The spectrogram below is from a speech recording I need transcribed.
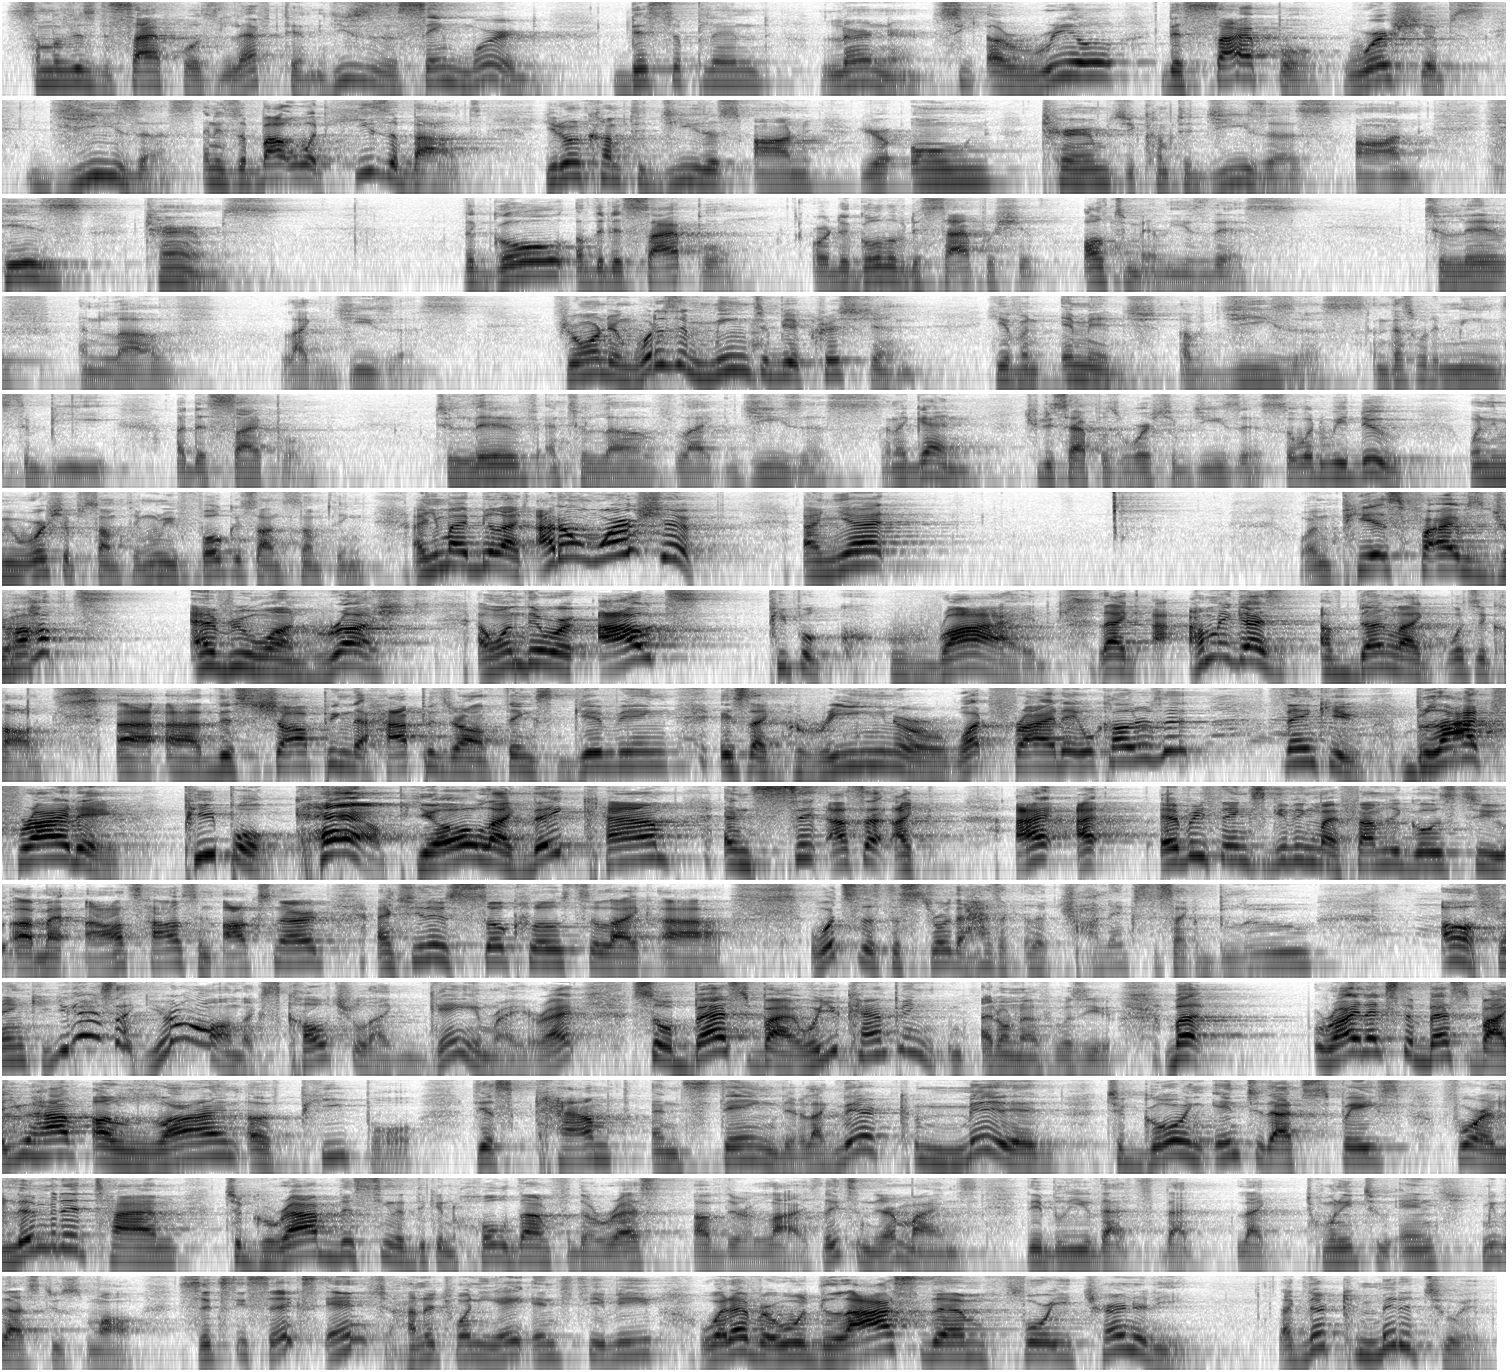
some of his disciples left him. It uses the same word, disciplined learner. See, a real disciple worships Jesus and is about what he's about. You don't come to Jesus on your own terms, you come to Jesus on his terms. The goal of the disciple, or the goal of discipleship, ultimately is this to live and love like Jesus. If you're wondering, what does it mean to be a Christian? You have an image of Jesus, and that's what it means to be a disciple, to live and to love like Jesus. And again, true disciples worship Jesus. So, what do we do when we worship something, when we focus on something? And you might be like, I don't worship. And yet, when PS5s dropped, everyone rushed. And when they were out, people cried. Like, how many guys have done, like, what's it called? Uh, uh, this shopping that happens around Thanksgiving. It's like green or what Friday? What color is it? Thank you. Black Friday. People camp, yo. Like, they camp and sit outside. Like, I, I, every Thanksgiving, my family goes to uh, my aunt's house in Oxnard, and she lives so close to like, uh, what's the, the store that has like electronics? It's like blue. Oh, thank you. You guys like you're all on like cultural like game right here, right? So Best Buy, were you camping? I don't know if it was you, but right next to Best Buy, you have a line of people just camped and staying there. Like they're committed to going into that space for a limited time to grab this thing that they can hold on for the rest of their lives. At least in their minds, they believe that's that like 22 inch, maybe that's too small, 66 inch, 128 inch TV, whatever, would last them for eternity. Like they're committed to it.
